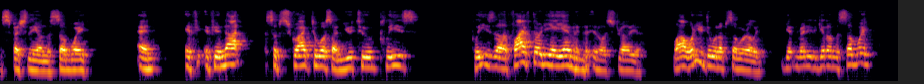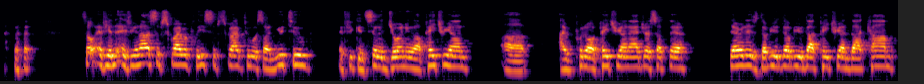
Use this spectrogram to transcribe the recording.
especially on the subway. And if if you're not subscribed to us on YouTube, please, please, uh, 5:30 a.m. In, in Australia. Wow, what are you doing up so early? Getting ready to get on the subway? so if you if you're not a subscriber, please subscribe to us on YouTube. If you consider joining our Patreon, uh, I put our Patreon address up there. There it is, www.patreon.com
